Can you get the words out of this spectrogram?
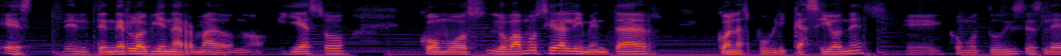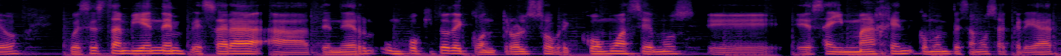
es el tenerlo bien armado, ¿no? Y eso, como lo vamos a ir a alimentar con las publicaciones, eh, como tú dices, Leo, pues es también empezar a, tener un poquito de control sobre cómo hacemos eh, esa imagen, cómo empezamos a crear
